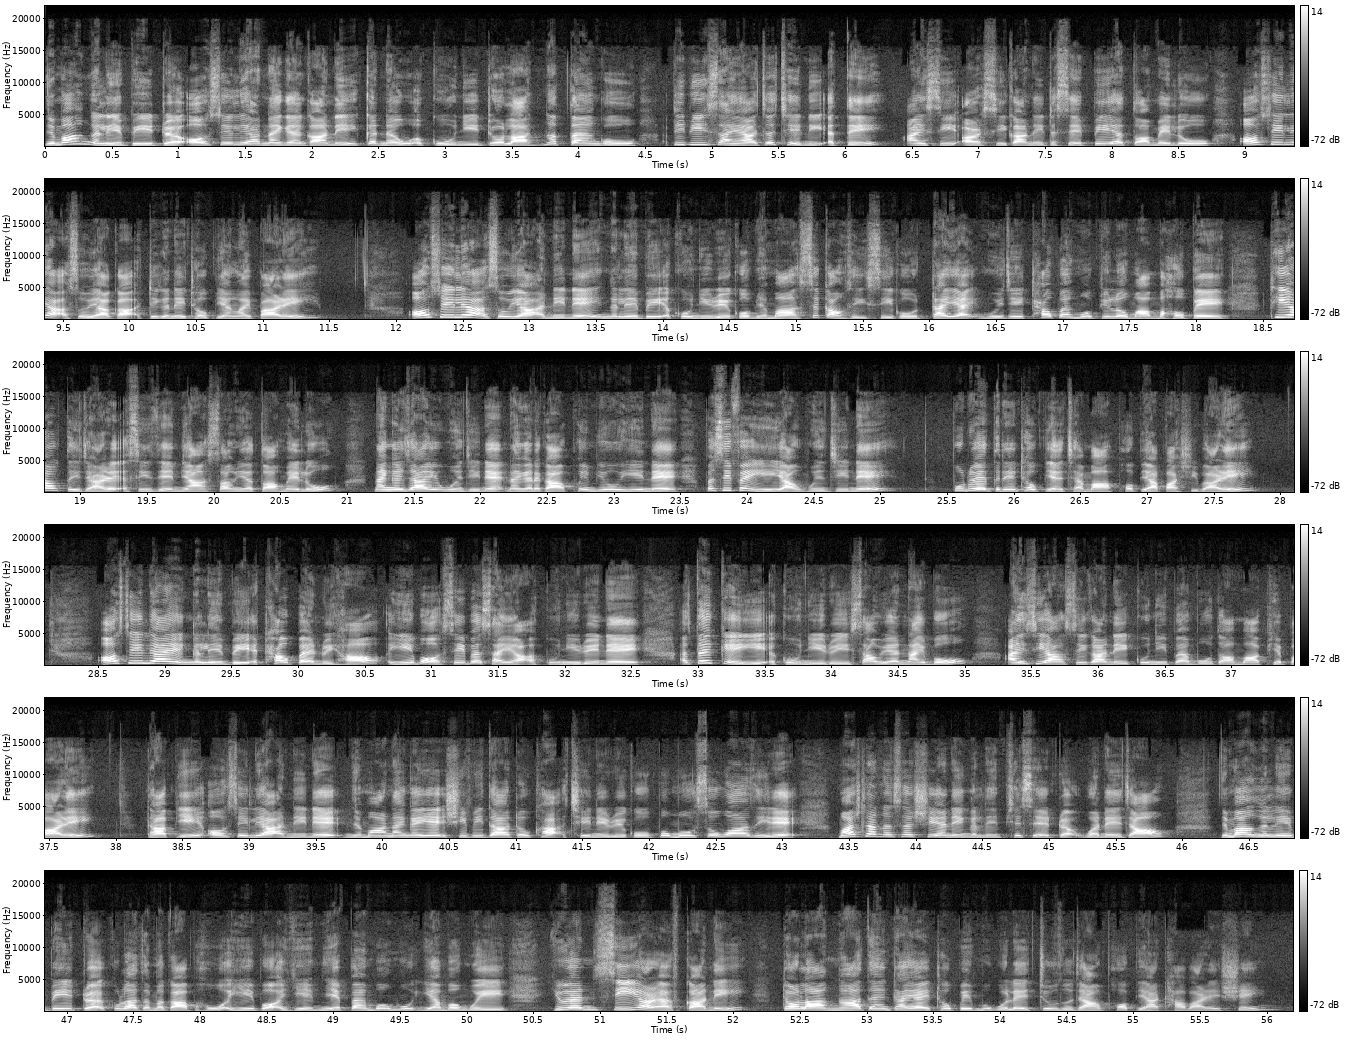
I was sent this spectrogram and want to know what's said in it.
မြမငလင်ပေးအတွက်ဩစတြေးလျနိုင်ငံကနေကနအူးအကူအညီဒေါ်လာ2တန်းကိုအပြည်ပြည်ဆိုင်ရာကြက်ချေနီအသင်း ICRC ကနေတဆင့်ပေးအပ်သွားမယ်လို့ဩစတြေးလျအစိုးရကဒီကနေ့ထုတ်ပြန်လိုက်ပါတယ်။ဩစတြေးလျအစိုးရအနေနဲ့ငလင်ပေးအကူအညီတွေကိုမြန်မာစစ်ကောင်စီစီကိုတိုက်ရိုက်ငွေကြေးထောက်ပံ့မှုပြုလုပ်မှာမဟုတ်ပဲထိရောက်သေးကြတဲ့အစီအစဉ်များဆောင်ရွက်သွားမယ်လို့နိုင်ငံခြားရေးဝန်ကြီးနဲ့နိုင်ငံတကာဖွံ့ဖြိုးရေးနဲ့ပစိဖိတ်ရေးရာဝန်ကြီးနဲ့ပူးတွဲသတင်းထုတ်ပြန်ချက်မှာဖော်ပြပါရှိပါတယ်။ ဩစတြေးလျရဲ့ငလင်ဘေးအထောက်ပံ့တွေဟာအရေးပေါ်ဆေးဘက်ဆိုင်ရာအကူအညီတွေနဲ့အသက်ကယ်ရေးအကူအညီတွေဆောင်ရွက်နိုင်ဖို့ ICRC ကနေကူညီပံ့ပိုးသွားမှာဖြစ်ပါတယ်။။ဒါပြင်ဩစတြေးလျအနေနဲ့မြန်မာနိုင်ငံရဲ့ရှိပြီးသားဒုက္ခအခြေအနေတွေကိုပုံမဆိုးဝါးစေတဲ့မတ်လ28ရက်နေ့ငလင်ဖြစ်စဉ်အတွက်ဝန်နေကြောင်းမြန်မာငလင်ဘေးအတွက်ကုလသမဂ္ဂဗဟိုအရေးပေါ်အရေးမြစ်ပံ့ပိုးမှုရန်ပုံငွေ UNCRF ကနေဒေါ်လာ9သန်းတိုက်ရိုက်ထုတ်ပေးမှုကိုလည်းကြိုးဆိုကြောင်းဖော်ပြထားပါတယ်ရှင်။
